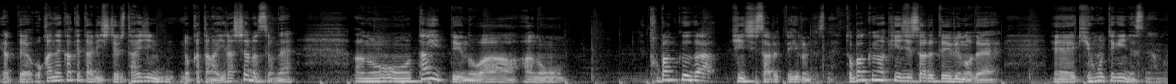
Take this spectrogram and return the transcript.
やってお金かけたりしてるタイ人の方がいらっしゃるんですよね。あのタイっていうのはあの賭博が禁止されているんですね賭博が禁止されているので、えー、基本的にですねあの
